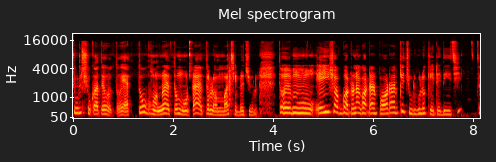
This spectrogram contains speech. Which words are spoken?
চুল শুকাতে হতো। এত ঘন, এত মোটা, এত লম্বা ছিল চুল। তো এই সব ঘটনা ঘটার পর আর কি চুলগুলো কেটে দিয়েছি। তো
